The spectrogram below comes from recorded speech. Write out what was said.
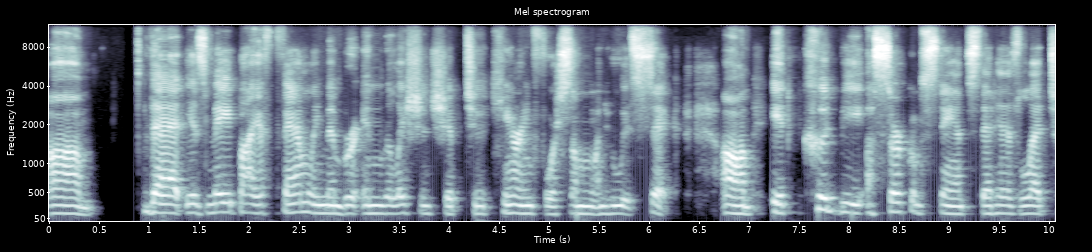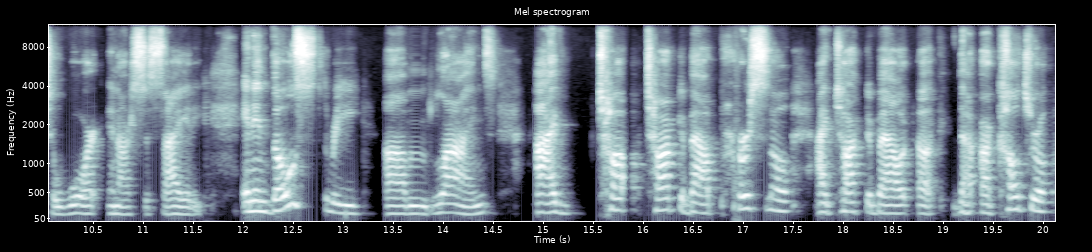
um, that is made by a family member in relationship to caring for someone who is sick. Um, it could be a circumstance that has led to war in our society. And in those three um, lines, I've talk, talked about personal, I've talked about uh, the, our cultural,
